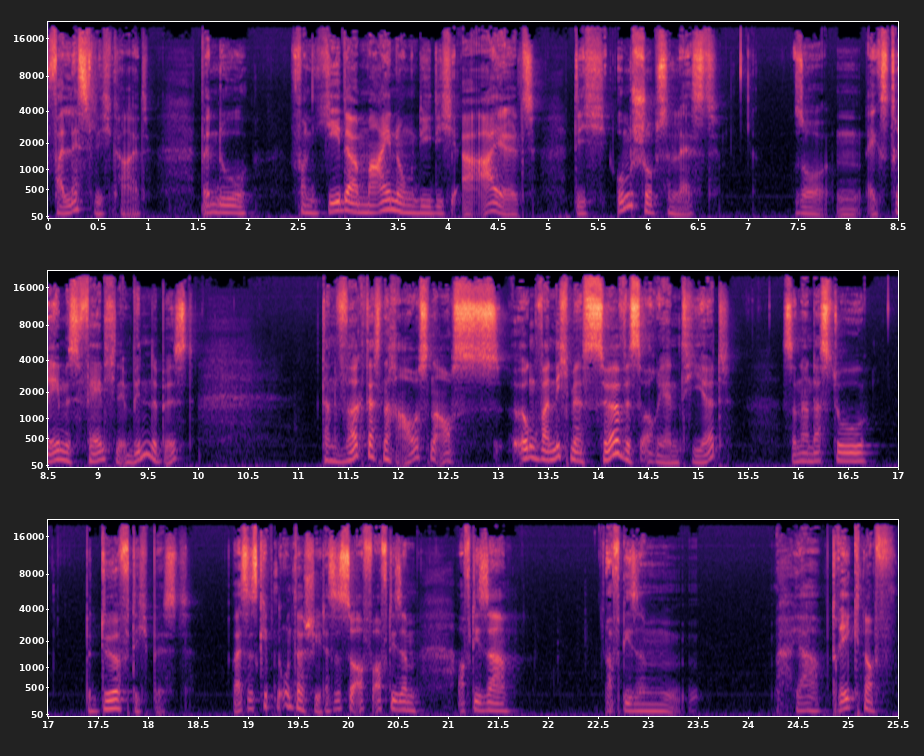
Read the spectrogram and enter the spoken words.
Verlässlichkeit. Wenn du von jeder Meinung, die dich ereilt, dich umschubsen lässt, so ein extremes Fähnchen im Winde bist, dann wirkt das nach außen auch irgendwann nicht mehr serviceorientiert, sondern dass du bedürftig bist. Weißt du, es gibt einen Unterschied. Das ist so auf, auf diesem, auf dieser, auf diesem, ja, Drehknopf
